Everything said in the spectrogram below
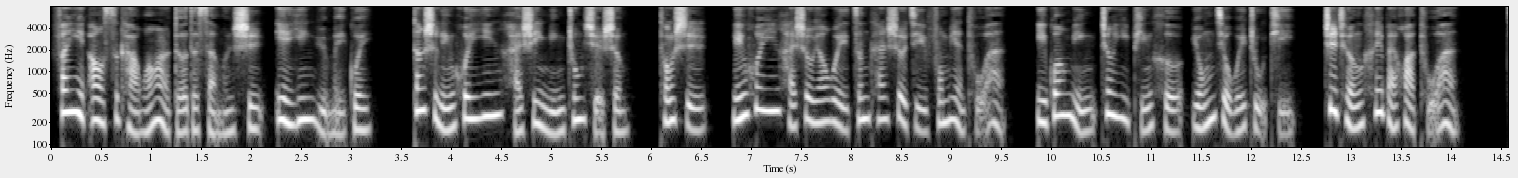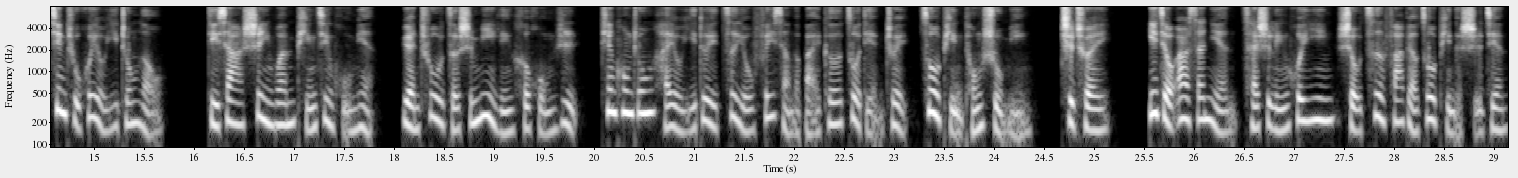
翻译奥斯卡·王尔德的散文诗《夜莺与玫瑰》。当时林徽因还是一名中学生，同时林徽因还受邀为增刊设计封面图案，以“光明、正义、平和、永久”为主题。制成黑白画图案，近处会有一钟楼，底下是一湾平静湖面，远处则是密林和红日，天空中还有一对自由飞翔的白鸽做点缀。作品同署名。赤锤，一九二三年才是林徽因首次发表作品的时间，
